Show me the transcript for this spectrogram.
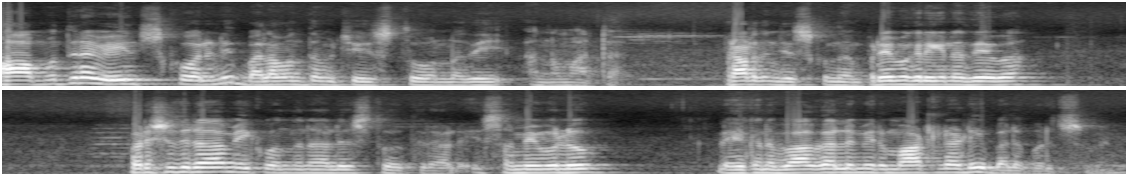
ఆ ముద్ర వేయించుకోవాలని బలవంతం చేస్తూ ఉన్నది అన్నమాట. ప్రార్థన చేసుకుందాం. ప్రేమ కలిగిన దేవ పరిశుద్ధుడా మీకు వందనాలు స్తోత్రాలు. ఈ సమయంలో లేఖన భాగాల్లో మీరు మాట్లాడి బలపరచుమని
